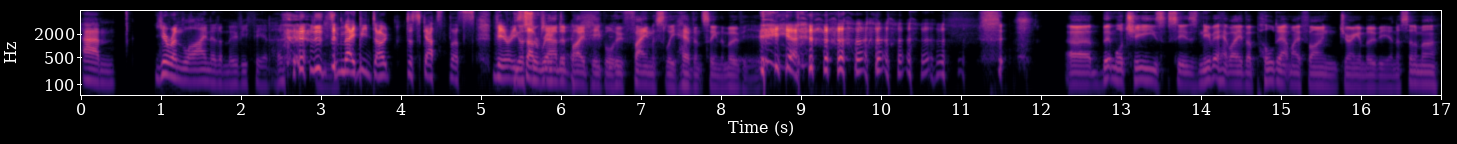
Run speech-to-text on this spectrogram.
um." You're in line at a movie theater. so maybe don't discuss this very You're subject. surrounded by people who famously haven't seen the movie. yeah. Uh, bit more cheese says, "Never have I ever pulled out my phone during a movie in a cinema."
